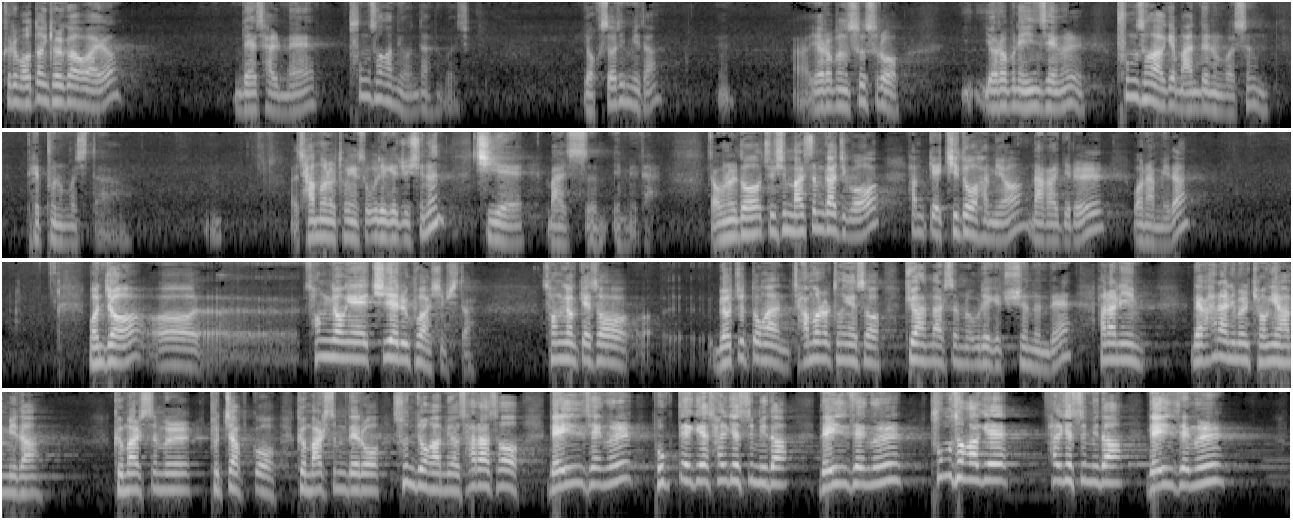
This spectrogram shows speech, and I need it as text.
그럼 어떤 결과가 와요? 내 삶에 풍성함이 온다는 거죠. 역설입니다. 예. 아, 여러분 스스로 여러분의 인생을 풍성하게 만드는 것은 베푸는 것이다. 자문을 통해서 우리에게 주시는 지혜의 말씀입니다. 자, 오늘도 주신 말씀 가지고 함께 기도하며 나가기를 원합니다. 먼저 어, 성령의 지혜를 구하십시다. 성령께서 몇 주 동안 자문을 통해서 귀한 말씀을 우리에게 주셨는데 하나님 내가 하나님을 경외합니다. 그 말씀을 붙잡고 그 말씀대로 순종하며 살아서 내 인생을 복되게 살겠습니다. 내 인생을 풍성하게 살겠습니다. 내 인생을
